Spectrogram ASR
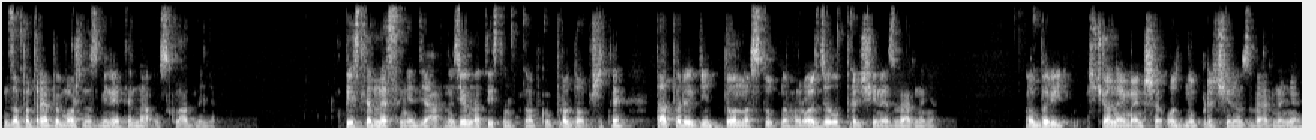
За потреби можна змінити на ускладнення. Після внесення діагнозів натисніть кнопку Продовжити та перейдіть до наступного розділу Причини звернення. Оберіть щонайменше одну причину звернення.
